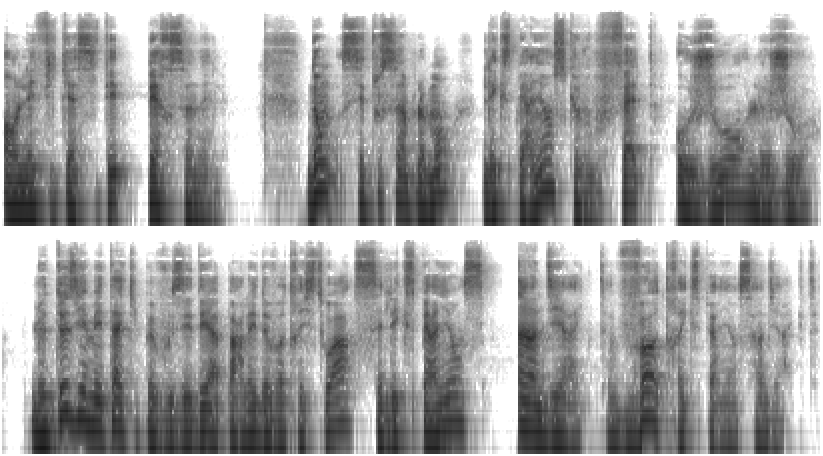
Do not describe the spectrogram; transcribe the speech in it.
en l'efficacité personnelle. Donc, c'est tout simplement l'expérience que vous faites au jour le jour. Le deuxième état qui peut vous aider à parler de votre histoire, c'est l'expérience indirecte, votre expérience indirecte,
